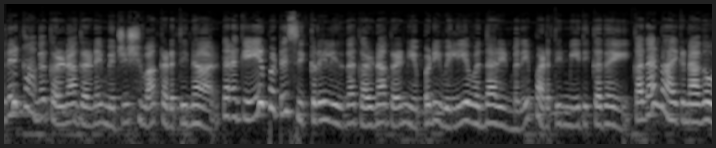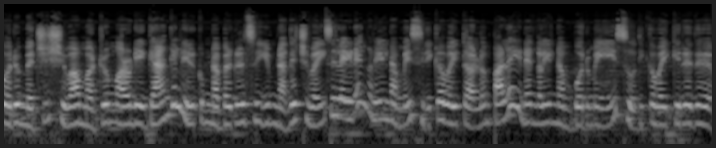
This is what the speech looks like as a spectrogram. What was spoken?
எதற்காக கருணாகரனை மெர்ஜி சிவா கடத்தினார்? தனக்கு ஏற்பட்ட சிக்கலில் இருந்த கருணாகரன் எப்படி வெளியே வந்தார் என்பதே படத்தின் மீதி கதை. கதாநாயகனாக ஒரு மெர்ஜி சிவா மற்றும் அவருடைய கேங்கில் இருக்கும் நபர்கள் செய்யும் நகைச்சுவை சில இடங்களில் நம்மை சிரிக்க வைத்தாலும் பல இடங்களில் நம் பொறுமையை சோதிக்க வைக்கிறது.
